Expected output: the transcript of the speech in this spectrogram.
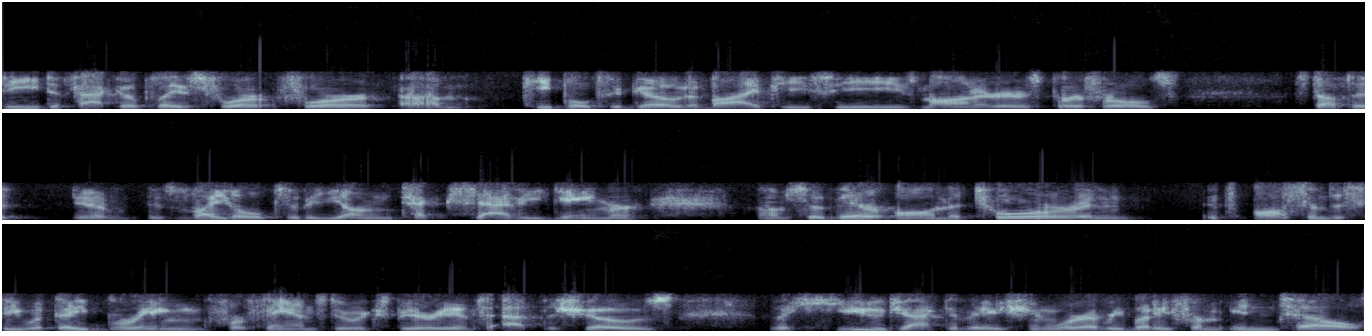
the de facto place for for um, people to go to buy PCs, monitors, peripherals, stuff that you know is vital to the young tech savvy gamer. Um, so they're on the tour, and it's awesome to see what they bring for fans to experience at the shows. The huge activation where everybody from Intel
